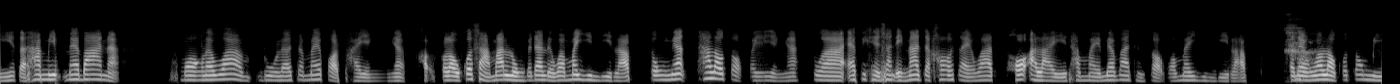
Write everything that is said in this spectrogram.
นี้ แต่ถ้ามีแม่บ้านอะมองแล้วว่าดูแล้วจะไม่ปลอดภัยอย่างเงี้ยเขาเราก็สามารถลงไปได้เลยว่าไม่ยินดีรับ ตรงเนี้ยถ้าเราตอบไปอย่างเงี้ยตัวแอปพลิเคชันเองน่าจะเข้าใจว่า เพราะอะไรทำไมแม่บ้านถึงตอบว่าไม่ยินดีรับ แสดงว่าเราก็ต้องมี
